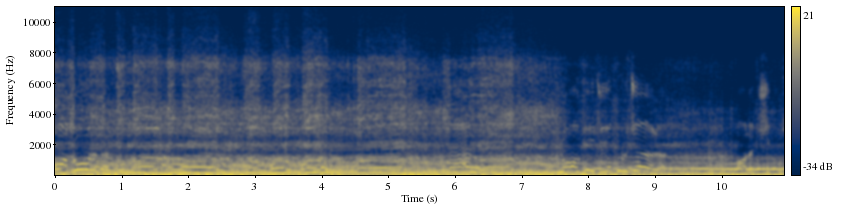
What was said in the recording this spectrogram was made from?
O kurde! Nie no, jak idzie, ja pierdzielę. Ale dzikus.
